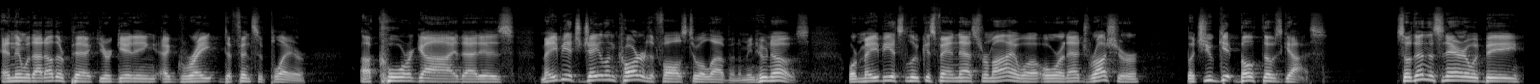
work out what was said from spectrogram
and then with that other pick, you're getting a great defensive player, a core guy that is maybe it's Jalen Carter that falls to 11. I mean, who knows? Or maybe it's Lukas Van Ness from Iowa or an edge rusher, but you get both those guys. So then the scenario would be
